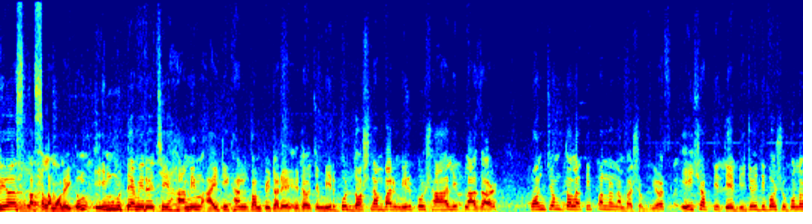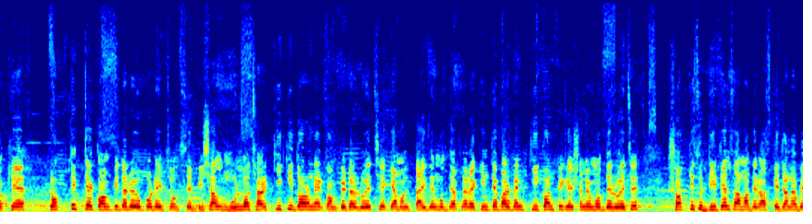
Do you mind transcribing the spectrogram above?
ভিউয়ার্স আসসালামু আলাইকুম। এই মুহূর্তে আমি রয়েছি হামিম আইটি খান কম্পিউটারে। এটা হচ্ছে মিরপুর দশ নাম্বার মিরপুর শাহালি প্লাজার পঞ্চম তলা তিপ্পান্ন নাম্বার সব ভিউয়ার্স এই সবটিতে বিজয় দিবস উপলক্ষে প্রত্যেকটা কম্পিউটারের উপরে চলছে বিশাল মূল্য ছাড়। কী কী ধরনের কম্পিউটার রয়েছে কেমন প্রাইজের মধ্যে আপনারা কিনতে পারবেন কি কনফিগারেশনের মধ্যে রয়েছে সব কিছু ডিটেলস আমাদের আজকে জানাবে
